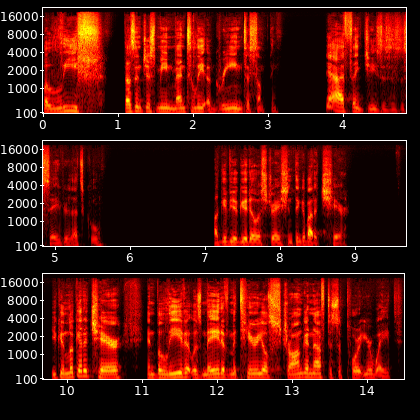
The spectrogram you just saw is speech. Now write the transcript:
belief doesn't just mean mentally agreeing to something. Yeah, I think Jesus is the Savior. That's cool. I'll give you a good illustration. Think about a chair. You can look at a chair and believe it was made of materials strong enough to support your weight.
